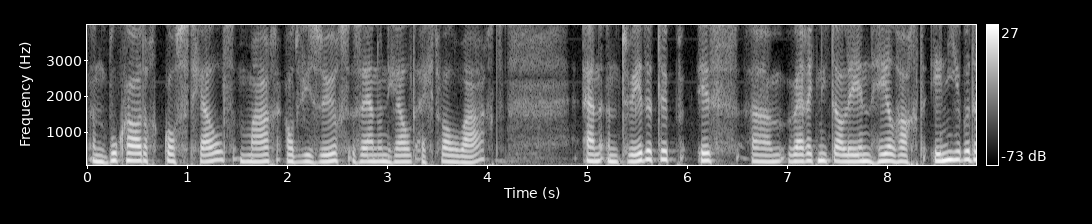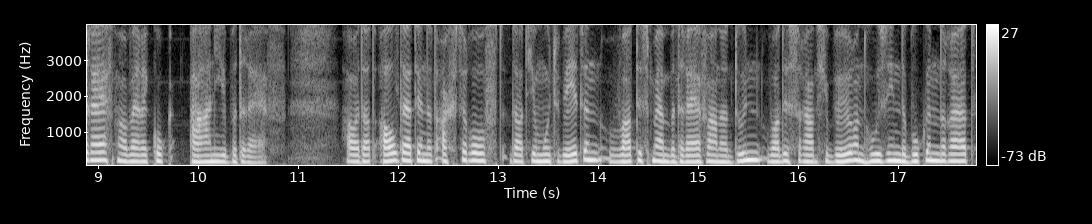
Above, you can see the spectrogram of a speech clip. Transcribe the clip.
Een boekhouder kost geld, maar adviseurs zijn hun geld echt wel waard. En een tweede tip is: um, werk niet alleen heel hard in je bedrijf, maar werk ook aan je bedrijf. Hou dat altijd in het achterhoofd dat je moet weten: wat is mijn bedrijf aan het doen? Wat is er aan het gebeuren? Hoe zien de boeken eruit?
